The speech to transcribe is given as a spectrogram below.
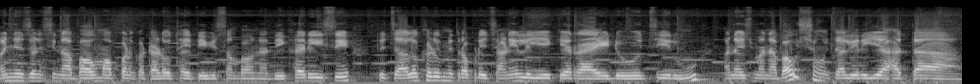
અન્ય જણસીના ભાવમાં પણ ઘટાડો થાય તેવી સંભાવના દેખાઈ રહી છે. તો ચાલો ખેડૂત મિત્રો, આપણે જાણી લઈએ કે રાયડો, જીરું અને અજમાના ભાવ શું ચાલી રહ્યા હતા.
